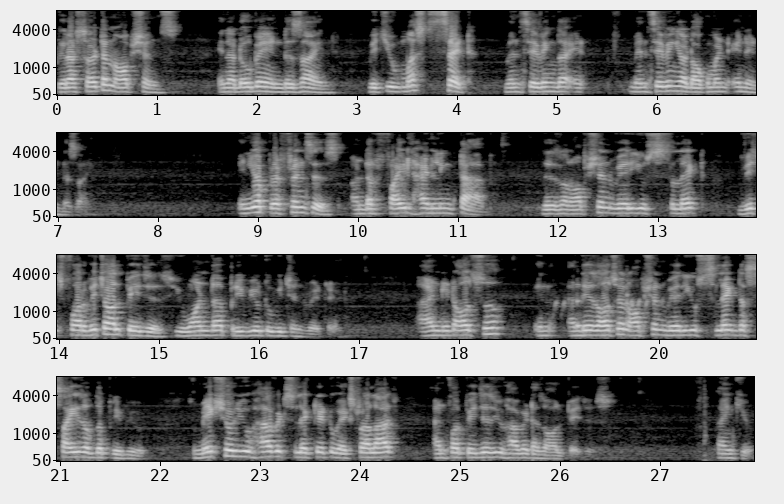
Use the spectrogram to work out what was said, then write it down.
there are certain options in Adobe InDesign which you must set when saving the when saving your document in InDesign. In your preferences under file handling tab there is an option where you select which for which all pages you want the preview to be generated. And it also in and there's also an option where you select the size of the preview. So make sure you have it selected to extra large and for pages you have it as all pages. Thank you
